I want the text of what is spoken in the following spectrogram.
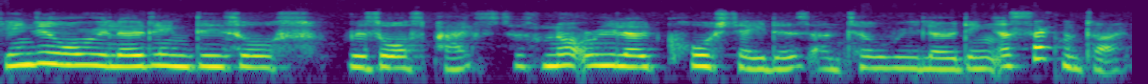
Changing or reloading resource, resource packs does not reload core shaders until reloading a second time.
